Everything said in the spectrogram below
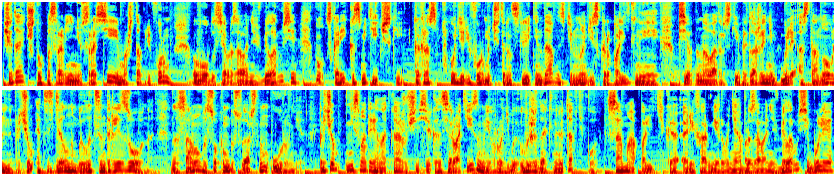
считают, что по сравнению с Россией масштаб реформ в области образования в Беларуси, ну, скорее косметический. Как раз в ходе реформы 14-летней давности многие скоропалительные псевдоноваторские предложения были остановлены, причем это сделано было централизованно, на самом высоком государственном уровне. Причем, несмотря на кажущийся консерватизм и вроде бы выжидательную тактику, сама политика реформирования образования в Беларуси более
